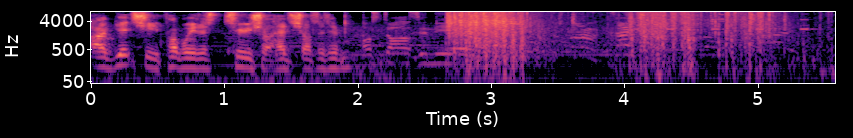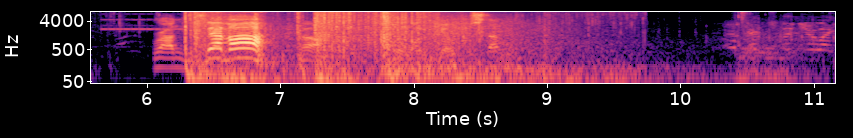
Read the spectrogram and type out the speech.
I literally probably just two-shot headshotted him. Hostiles in the air. Run. Never! Oh, oh. one kill. Stunned. Get to the new HQ.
